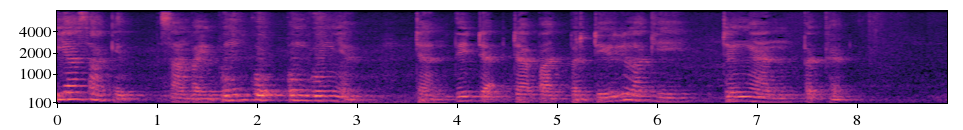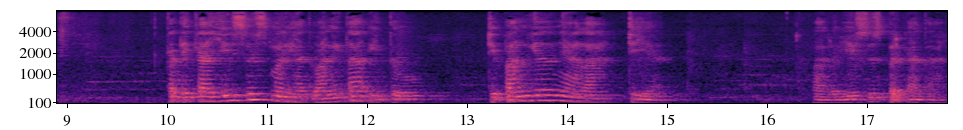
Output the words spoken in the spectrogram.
Ia sakit sampai bungkuk punggungnya dan tidak dapat berdiri lagi dengan tegak. Ketika Yesus melihat wanita itu, dipanggilnyalah dia. Lalu Yesus berkata,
